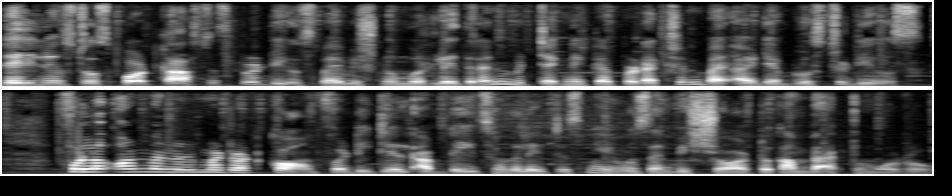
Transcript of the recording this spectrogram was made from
Daily News Tours podcast is produced by Vishnu Muralidharan with technical production by Idea Brew Studios. Follow onmanorama.com for detailed updates on the latest news and be sure to come back tomorrow.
